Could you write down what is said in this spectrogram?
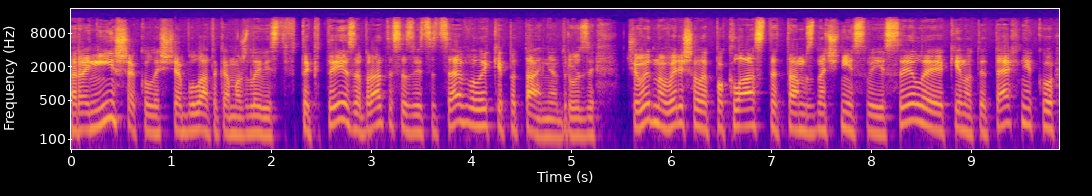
раніше, коли ще була така можливість втекти, забратися звідси? Це велике питання, друзі. Очевидно, вирішили покласти там значні свої сили, кинути техніку.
